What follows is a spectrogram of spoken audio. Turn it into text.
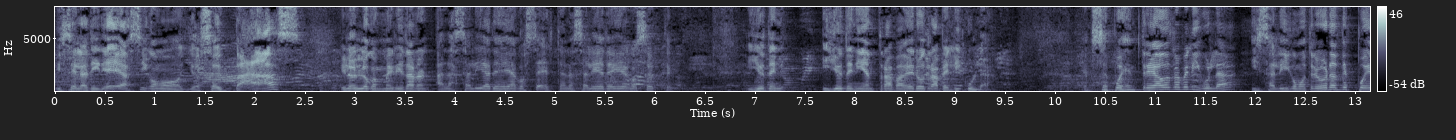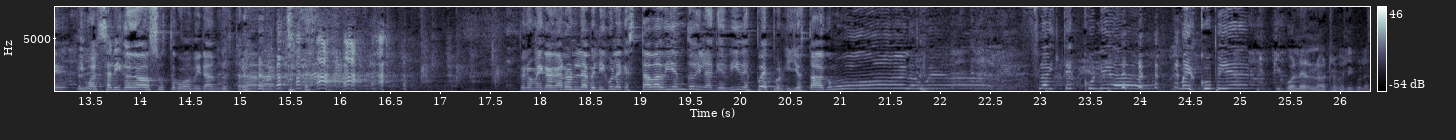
y se la tiré así como yo soy paz y los locos me gritaron a la salida te voy a coserte, a la salida te voy a coserte. Y yo, ten- y yo tenía entrada para ver otra película. Entonces pues entré a otra película y salí como tres horas después. Igual salí cagado de susto como mirando esta... Pero me cagaron la película que estaba viendo y la que vi después, porque yo estaba como, ¡oh, la weá! ¡Flight culiado! ¡Me escupieron! ¿Y cuál era la otra película?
